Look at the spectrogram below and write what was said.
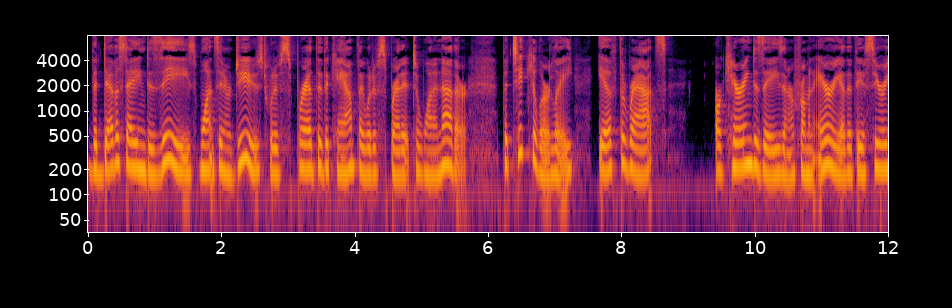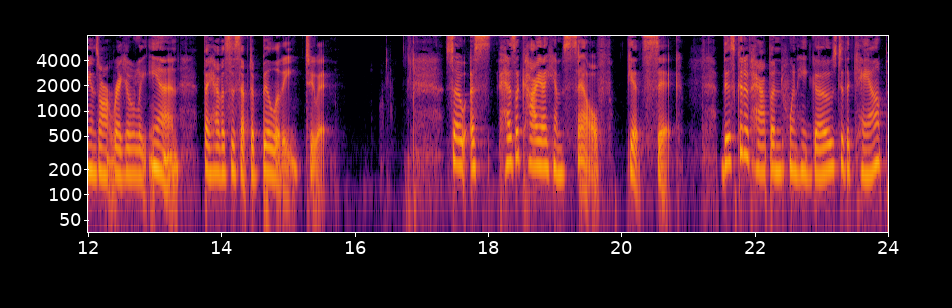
The devastating disease, once introduced, would have spread through the camp. They would have spread it to one another, particularly if the rats are carrying disease and are from an area that the Assyrians aren't regularly in, they have a susceptibility to it. So Hezekiah himself gets sick. This could have happened when he goes to the camp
